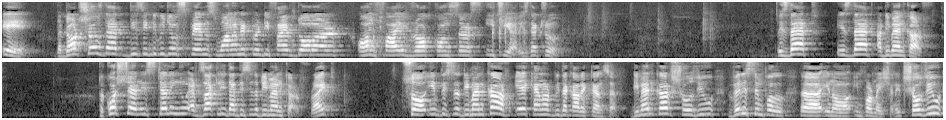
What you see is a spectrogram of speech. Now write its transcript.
A. The dot shows that this individual spends $125 on five rock concerts each year. Is that true? Is that, is that a demand curve? The question is telling you exactly that this is a demand curve, right? So if this is a demand curve, A cannot be the correct answer. Demand curve shows you very simple uh, you know, information. It shows you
